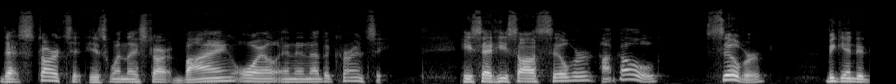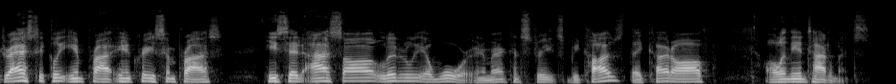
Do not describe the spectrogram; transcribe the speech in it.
that starts it is when they start buying oil in another currency. He said he saw silver, not gold, silver, begin to drastically increase in price. He said, I saw literally a war in American streets because they cut off all of the entitlements.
